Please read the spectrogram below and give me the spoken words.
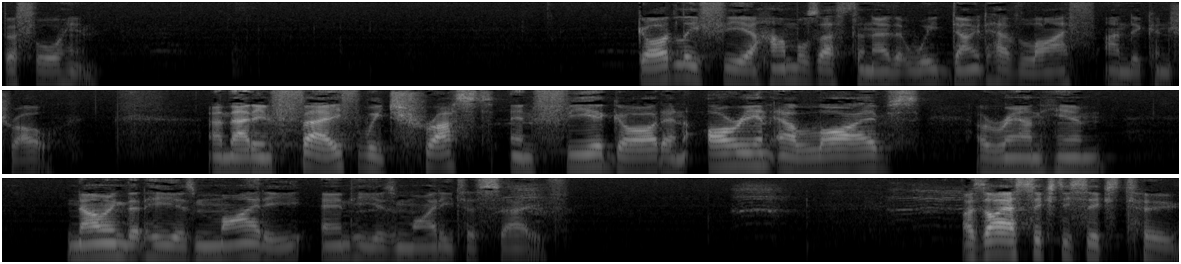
before Him. Godly fear humbles us to know that we don't have life under control. And that in faith we trust and fear God and orient our lives around him, knowing that he is mighty and he is mighty to save. Isaiah 66 2.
